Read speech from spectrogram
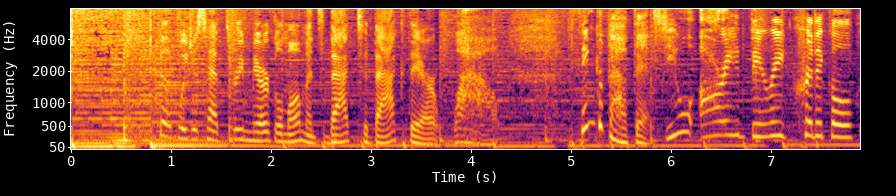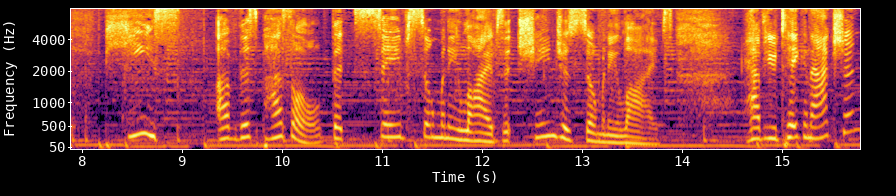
I feel like we just had three miracle moments back to back there. Wow. Think about this. You are a very critical piece of this puzzle that saves so many lives, it changes so many lives. Have you taken action?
